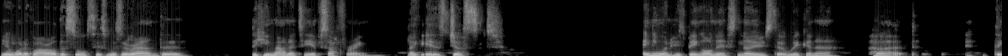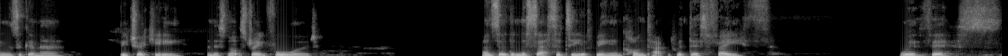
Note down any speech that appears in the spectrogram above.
You know, one of our other sources was around the the humanity of suffering. Like it's just anyone who's being honest knows that we're going to hurt. Things are going to be tricky, and it's not straightforward. And so the necessity of being in contact with this faith, with this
